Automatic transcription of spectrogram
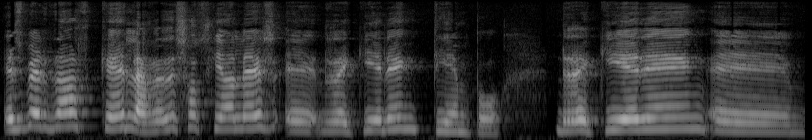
Es verdad que las redes sociales eh, requieren tiempo, requieren eh,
